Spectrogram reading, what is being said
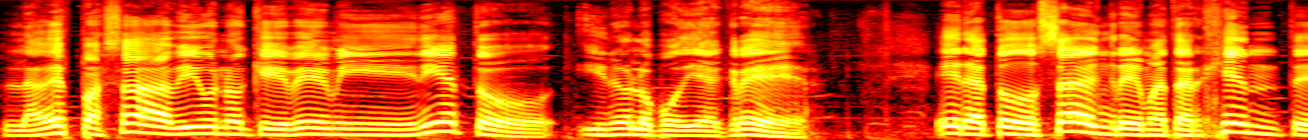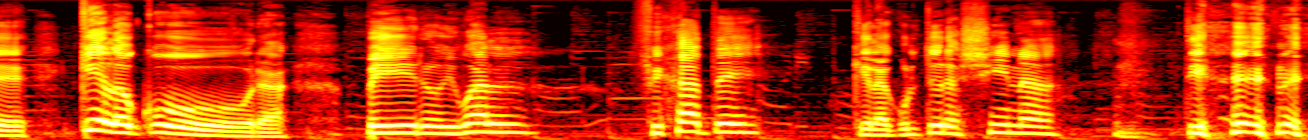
la vez pasada, vi uno que ve a mi nieto y no lo podía creer. Era todo sangre, matar gente, qué locura. Pero igual, fíjate que la cultura china tiene,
